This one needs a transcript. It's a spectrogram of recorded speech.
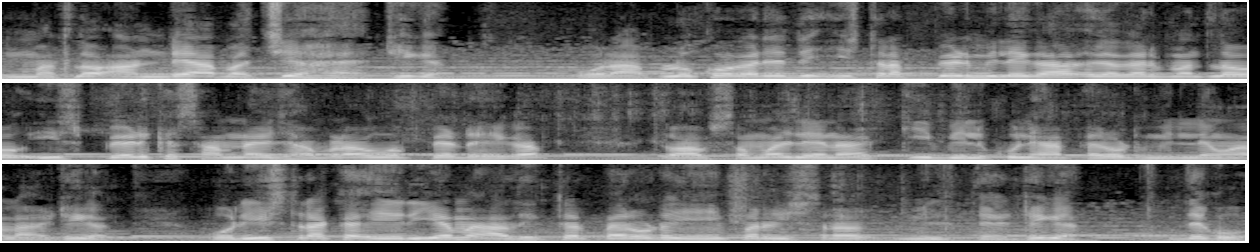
मतलब अंडे या बच्चे हैं ठीक है? और आप लोग को अगर यदि इस तरह पेड़ मिलेगा अगर मतलब इस पेड़ के सामने झाबड़ा हुआ पेड़ रहेगा तो आप समझ लेना कि बिल्कुल यहाँ पैरोट मिलने वाला है ठीक है? और इस तरह का एरिया में अधिकतर पैरोट यहीं पर इस तरह मिलते हैं ठीक है? देखो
